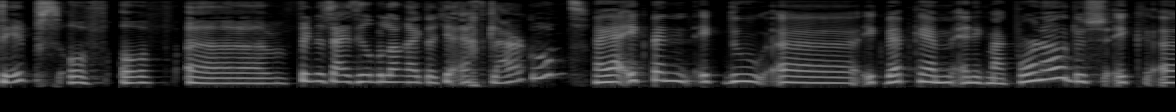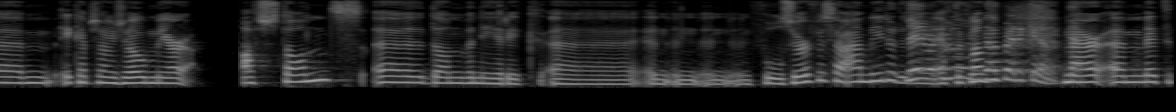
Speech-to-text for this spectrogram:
tips? Of, of uh, vinden zij het heel belangrijk dat je echt klaarkomt? Nou ja, ik ben, ik doe, uh, ik webcam en ik maak porno. Dus ik, um, ik heb sowieso meer afstand uh, dan wanneer ik een, een, een full service zou aanbieden. Dus nee, maar een echte klant. bij de cam. Maar met de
